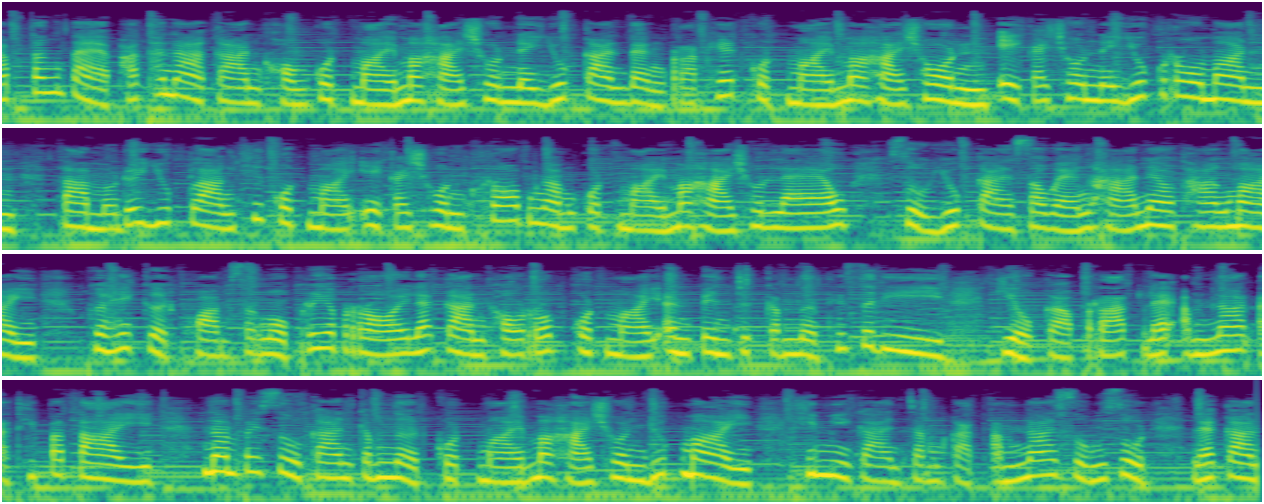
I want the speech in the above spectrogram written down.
นับตั้งแต่พัฒนาการของกฎหมายมหาชนในยุคการแบ่งประเภทกฎหมายมหาชน เอกชนในยุคโรมัน ตามมาด้วยยุคกลางที่กฎหมายเอกชนครอบงำกฎหมายมหาชนแล้ว สู่ยุคการแสวงหาแนวทางใหม่ เพื่อให้เกิดความสงบเรียบร้อย และการเคารพกฎหมายอันเป็นจุดกำเนิดทฤษฎี เกี่ยวกับรัฐและอำนาจอธิปไตยนำไปสู่การกำเนิดกฎหมายมหาชนยุคใหม่ ที่มีการจำกัดอำนาจสูงสุด และการ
